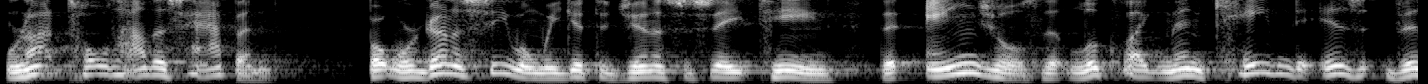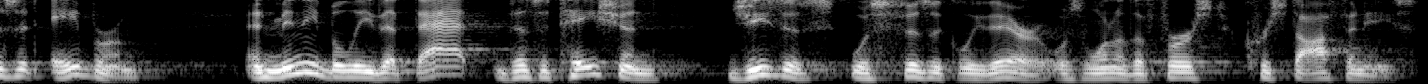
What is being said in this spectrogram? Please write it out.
We're not told how this happened, but we're going to see when we get to Genesis 18 that angels that look like men came to visit Abram. And many believe that that visitation, Jesus was physically there. It was one of the first Christophanies.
